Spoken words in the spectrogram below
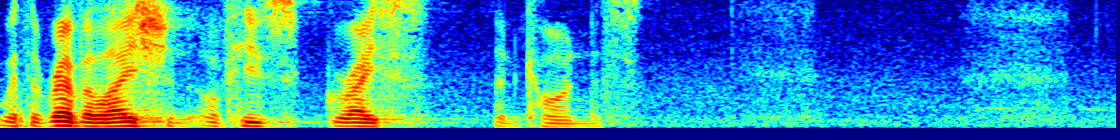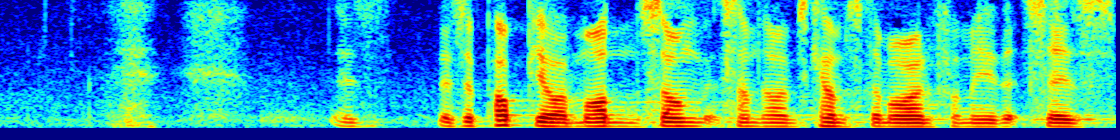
with a revelation of his grace and kindness. There's, there's a popular modern song that sometimes comes to mind for me that says,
